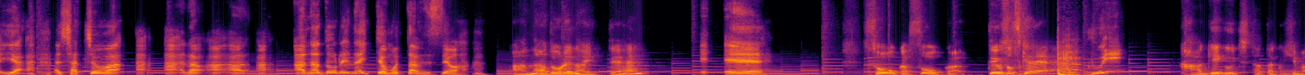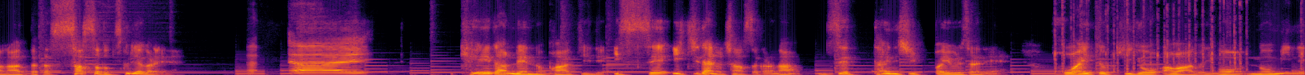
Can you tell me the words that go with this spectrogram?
いや、社長は、あ、あの、あ、あ、あ、侮れないって思ったんですよ。侮れないって？え、ええそうか、そうか。って嘘つけぐえ陰口叩く暇があったらさっさと作りやがれ。あ、はい。経団連のパーティーで一世一代のチャンスだからな。絶対に失敗許されねえ。ホワイト企業アワードにもノミネ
